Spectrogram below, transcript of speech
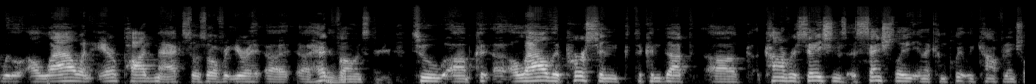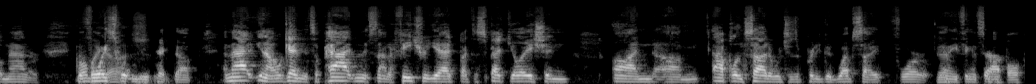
will allow an AirPod Max, those over ear uh, uh, headphones, to um, c- uh, allow the person to conduct uh, conversations essentially in a completely confidential manner. The Oh voice wouldn't be picked up, and that you know, again, it's a patent; it's not a feature yet, but the speculation on um, Apple Insider, which is a pretty good website for Yeah. anything that's Apple,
